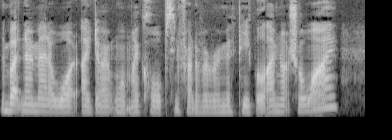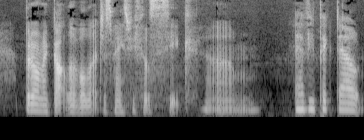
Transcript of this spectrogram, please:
but no matter what, I don't want my corpse in front of a room of people. I'm not sure why, but on a gut level, that just makes me feel sick. Um, Have you picked out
